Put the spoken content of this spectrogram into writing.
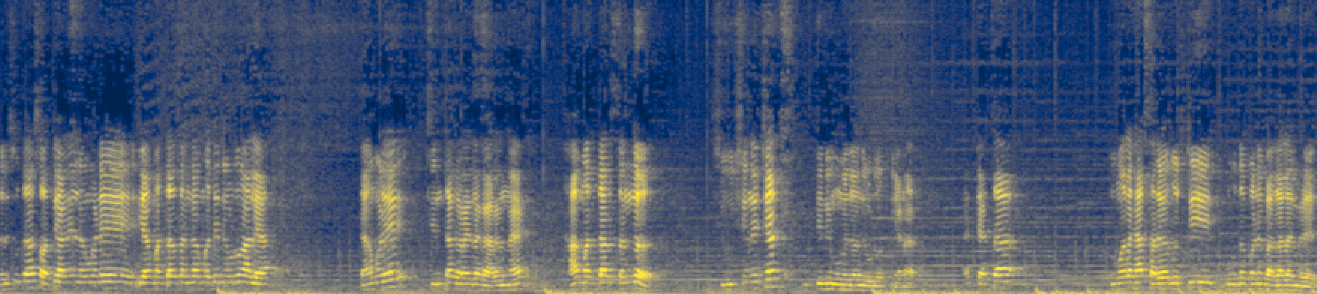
तरी सुद्धा स्वाती अनिल नवणे या मतदारसंघामध्ये निवडून आल्या. त्यामुळे चिंता करायचं कारण नाही. हा मतदारसंघ शिवसेनेच्याच तिन्ही उमेदवार निवडून येणार. त्याचा तुम्हाला ह्या सर्व गोष्टी पूर्णपणे बघायला मिळेल.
